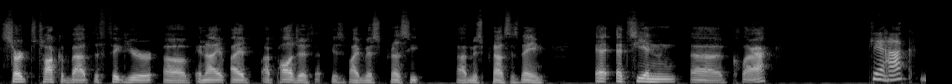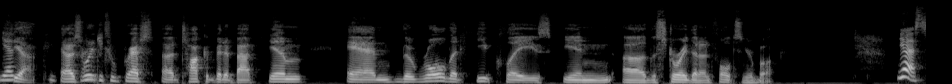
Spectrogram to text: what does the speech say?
start to talk about the figure of, and I, I apologize if I mispronounce, uh, mispronounce his name, Etienne uh, Cleirac. Cleirac, yes. Yeah. I was wondering if you could perhaps uh, talk a bit about him and the role that he plays in uh, the story that unfolds in your book. Yes,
